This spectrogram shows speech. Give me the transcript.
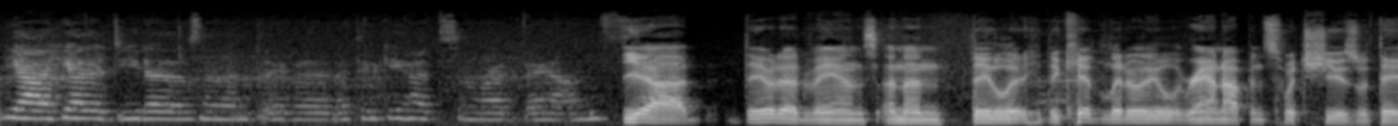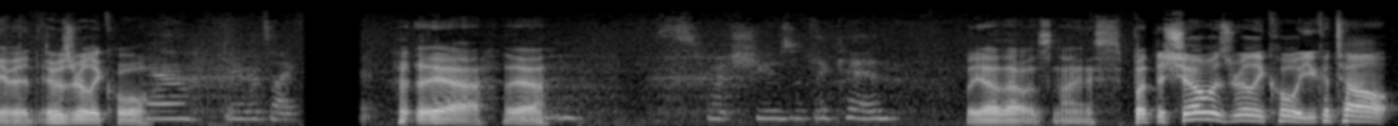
Yeah, he had Adidas, and then David. I think he had some red Vans. Yeah, David had Vans, and then they li- the kid literally ran up and switched shoes with David. It was really cool. Yeah, David's like yeah, yeah. Mm-hmm. switch shoes with the kid. But yeah, that was nice. But the show was really cool. You could tell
